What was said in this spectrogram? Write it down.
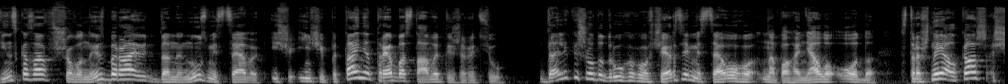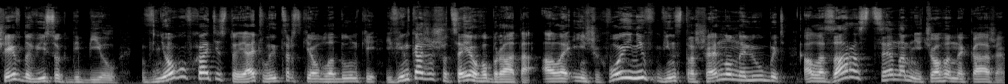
він сказав, що вони збирають данину з місцевих і що інші питання треба ставити жрецю. Далі пішов до другого в черзі місцевого напоганяло Одо. Страшний алкаш ще й в довісок дебіл. В нього в хаті стоять лицарські обладунки, і він каже, що це його брата, але інших воїнів він страшенно не любить. Але зараз це нам нічого не каже.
